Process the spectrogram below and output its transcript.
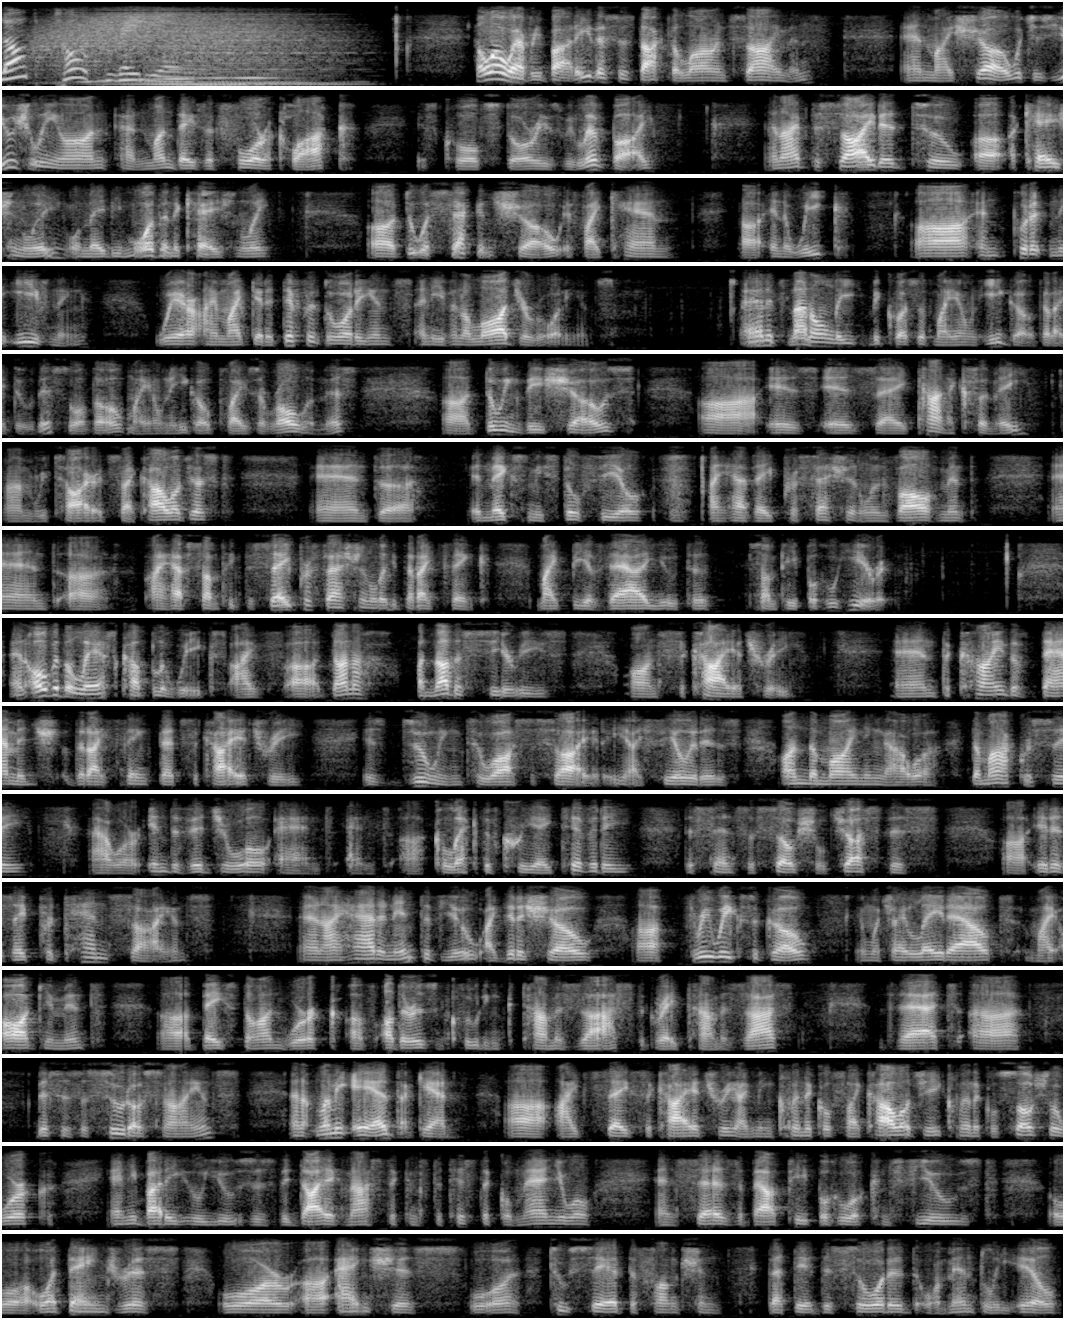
Blog Talk Radio. Hello, everybody. This is Dr. Lawrence Simon, and my show, which is usually on on Mondays at 4 o'clock, is called Stories We Live By. And I've decided to uh, occasionally, or maybe more than occasionally, uh, do a second show, if I can, uh, in a week, uh, and put it in the evening where I might get a different audience and even a larger audience. And it's not only because of my own ego that I do this, although my own ego plays a role in this. Uh, doing these shows uh, is is a tonic for me. I'm a retired psychologist, and uh, it makes me still feel I have a professional involvement, and uh, I have something to say professionally that I think might be of value to some people who hear it. And over the last couple of weeks, I've uh, done a, another series on psychiatry and the kind of damage that I think that psychiatry is doing to our society. I feel it is undermining our democracy, our individual and and uh, collective creativity, the sense of social justice. Uh, it is a pretend science, and I had an interview. I did a show uh, three weeks ago in which I laid out my argument uh, based on work of others, including Thomas Szasz, the great Thomas Szasz, that uh, this is a pseudoscience. And let me add again, uh, I'd say psychiatry, I mean clinical psychology, clinical social work, anybody who uses the Diagnostic and Statistical Manual and says about people who are confused or, or dangerous or uh, anxious or too sad to function, that they're disordered or mentally ill.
